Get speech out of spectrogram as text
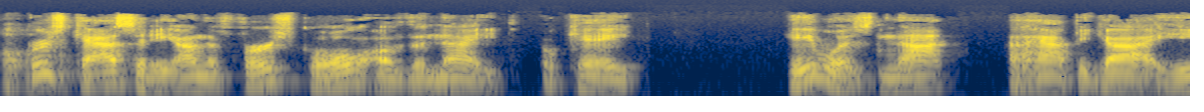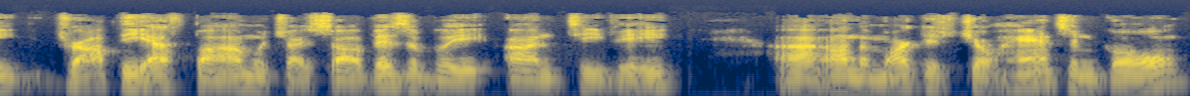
oh. Bruce Cassidy on the first goal of the night, okay, he was not a happy guy. He dropped the F bomb, which I saw visibly on TV, uh, on the Marcus Johansson goal.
